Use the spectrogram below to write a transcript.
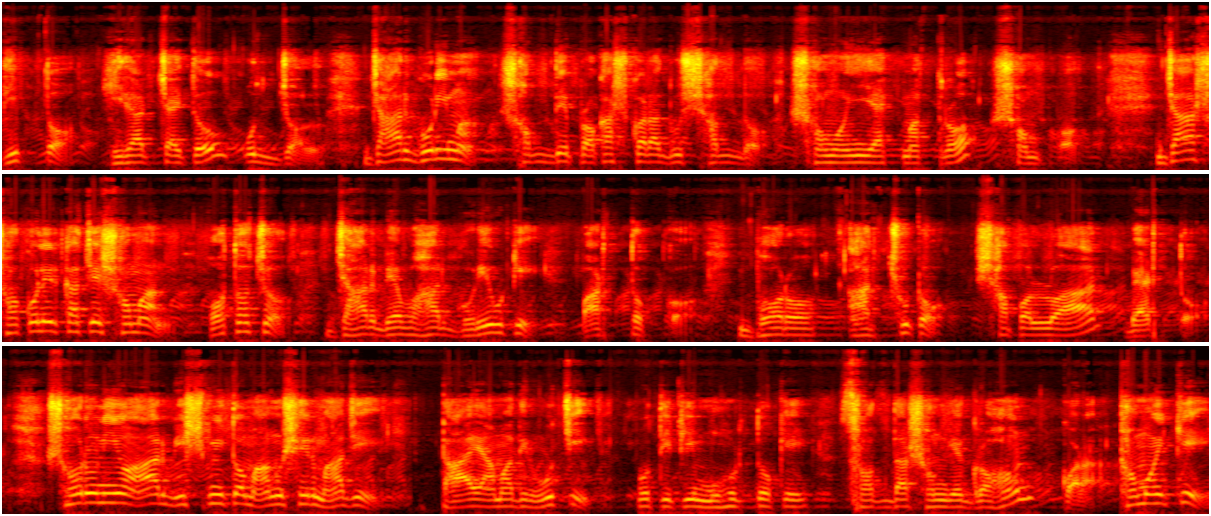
দীপ্ত, হীরার চাইতেও উজ্জ্বল, যার গরিমা শব্দে প্রকাশ করা দুঃসাধ্য, সময়ই একমাত্র সম্পদ, যা সকলের কাছে সমান, অথচ যার ব্যবহার গড়ে ওঠে পার্থক্য, বড় আর ছোট, সাফল্য আর ব্যর্থ। স্মরণীয় আর বিস্মিত মানুষের মাঝে তাই আমাদের উচিত প্রতিটি মুহূর্তকে শ্রদ্ধার সঙ্গে গ্রহণ করা। সময়কে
